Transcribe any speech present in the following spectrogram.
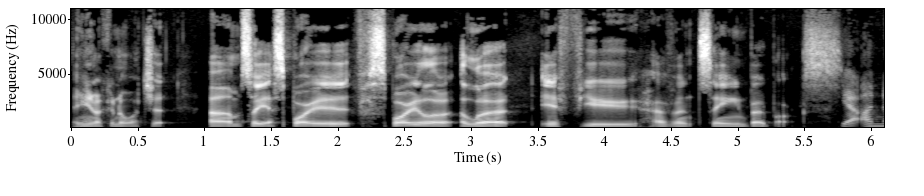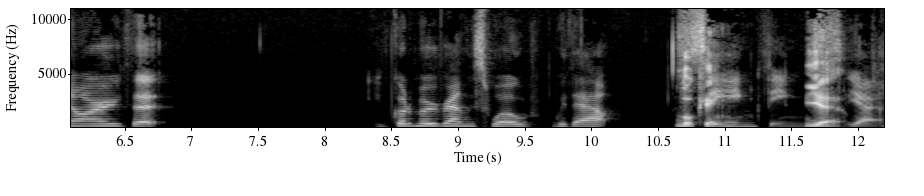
and you're not going to watch it. Um, so yeah, spoiler spoiler alert if you haven't seen Bird Box. Yeah, I know that you've got to move around this world without Looking. seeing things. Yeah. yeah,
